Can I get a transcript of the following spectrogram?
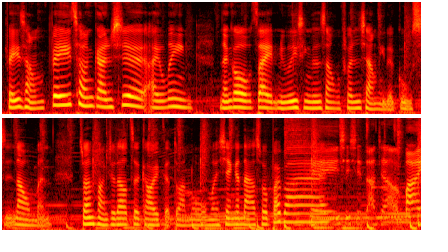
非常非常感谢 Aileen 能够在女力新生上分享你的故事。那我们专访就到这高一个段落，我们先跟大家说拜拜谢谢大家，拜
